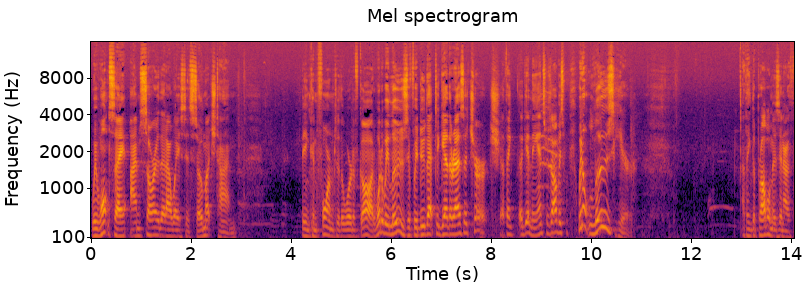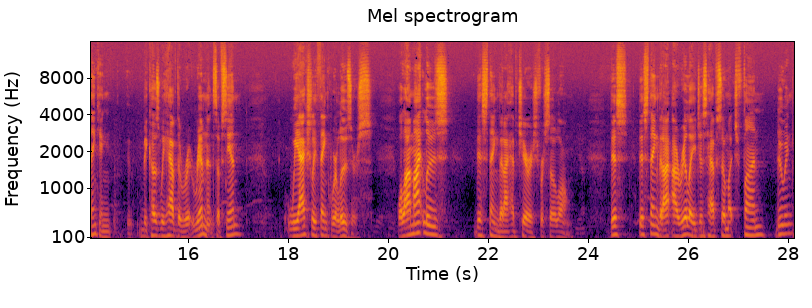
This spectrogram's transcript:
we won't say, I'm sorry that I wasted so much time being conformed to the Word of God. What do we lose if we do that together as a church? I think, again, the answer is obvious. We don't lose here. I think the problem is in our thinking, because we have the remnants of sin, we actually think we're losers. Well, I might lose this thing that I have cherished for so long. This, this thing that I, I really just have so much fun doing,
